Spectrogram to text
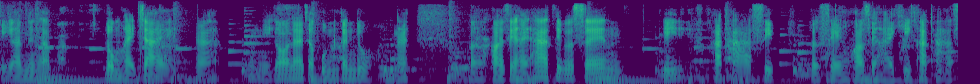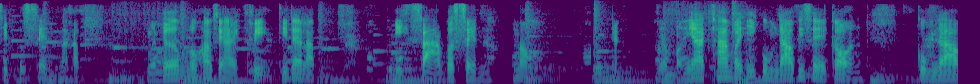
อีกอันหนึ่งครับ ลมหายใจนะอันนี้ก็น่าจะคุ้นกันอยู่นะความเสียหาย 50%คลิคาถา 10%ความเสียหายคลิคาถา 10%นะครับเหมือนเดิมลดความเสียหายคลิที่ได้รับอีก 3%เนาะ เดี๋ยวขออนุญาตข้ามไปที่กลุ่มดาวพิเศษก่อน กลุ่มดาว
